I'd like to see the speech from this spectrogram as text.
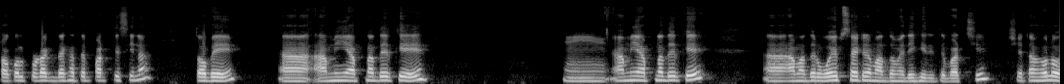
সকল প্রোডাক্ট দেখাতে পারতেছি না। তবে আমি আপনাদেরকে আমি আপনাদেরকে আমাদের ওয়েবসাইটের মাধ্যমে দেখিয়ে দিতে পারছি। সেটা হলো,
